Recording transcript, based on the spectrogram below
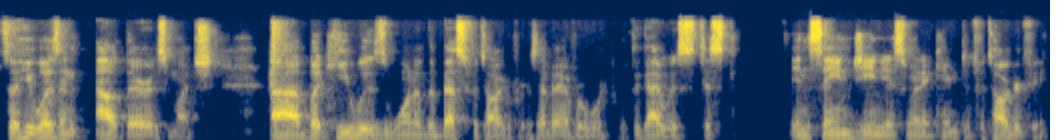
So he wasn't out there as much. Uh, but he was one of the best photographers I've ever worked with. The guy was just insane genius when it came to photography.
